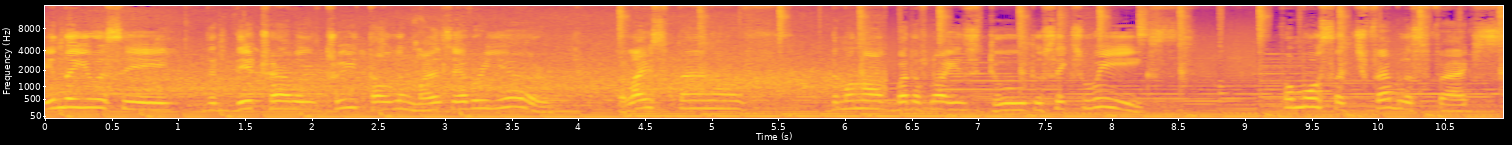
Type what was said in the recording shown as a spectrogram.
In the USA, that they travel 3,000 miles every year. The lifespan of the monarch butterfly is 2 to 6 weeks. For more such fabulous facts,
